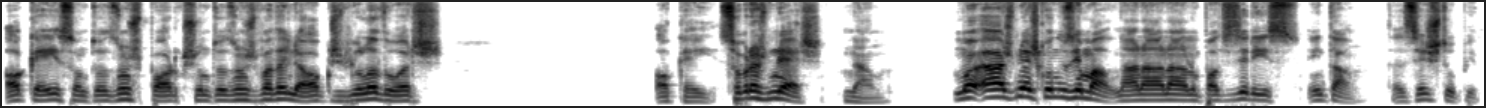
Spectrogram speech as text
ok, são todos uns porcos, são todos uns badalhocos, violadores. Ok. Sobre as mulheres? Não. As mulheres conduzem mal? Não, não, não, não podes dizer isso. Então, estás a ser estúpido.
